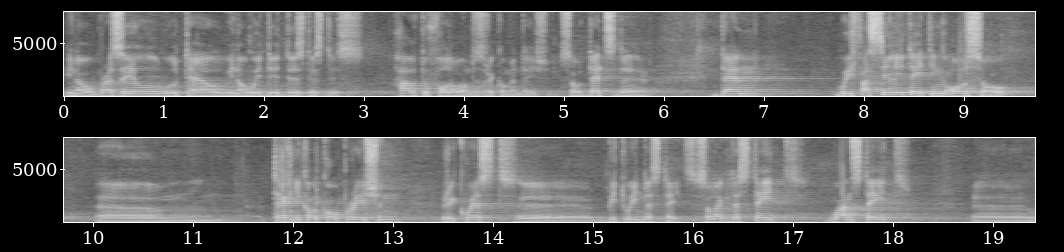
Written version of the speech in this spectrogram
you know, Brazil will tell, you know, we did this, this, this. how to follow on this recommendation. So that's the, then we facilitating also um, technical cooperation requests uh, between the states. So like the state, one state uh,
